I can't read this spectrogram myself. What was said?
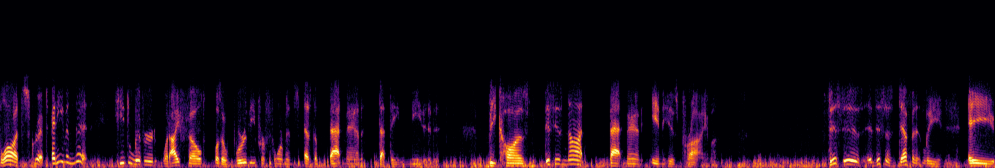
flawed script. And even then, he delivered what I felt was a worthy performance as the Batman that they needed. Because this is not Batman in his prime. This is this is definitely a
